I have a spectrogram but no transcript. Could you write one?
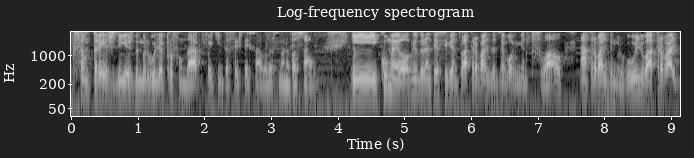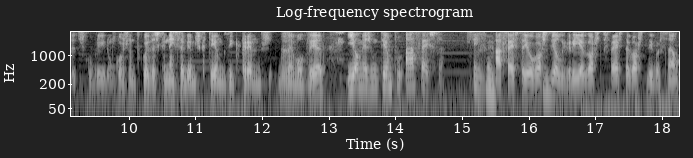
que são três dias de mergulho aprofundado, foi quinta, sexta e sábado, da semana passada. E, como é óbvio, durante esse evento há trabalho de desenvolvimento pessoal, há trabalho de mergulho, há trabalho de descobrir um conjunto de coisas que nem sabemos que temos e que queremos desenvolver, e ao mesmo tempo há festa. Sim, Sim, à festa. Eu gosto Sim. de alegria, gosto de festa, gosto de diversão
